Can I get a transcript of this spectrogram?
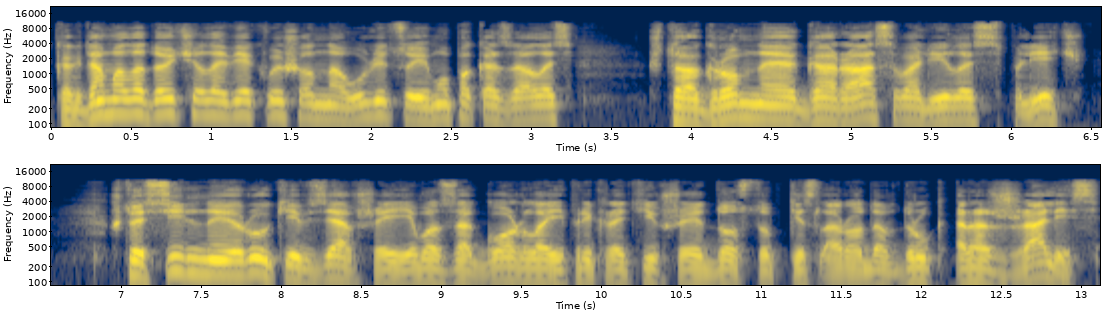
Когда молодой человек вышел на улицу, ему показалось, что огромная гора свалилась с плеч, что сильные руки, взявшие его за горло и прекратившие доступ кислорода, вдруг разжались.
